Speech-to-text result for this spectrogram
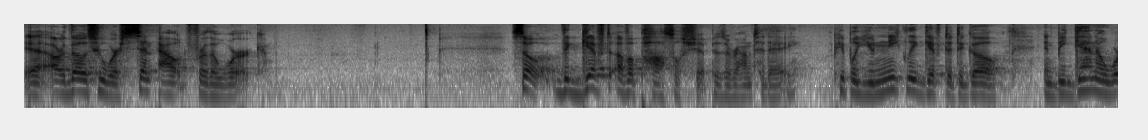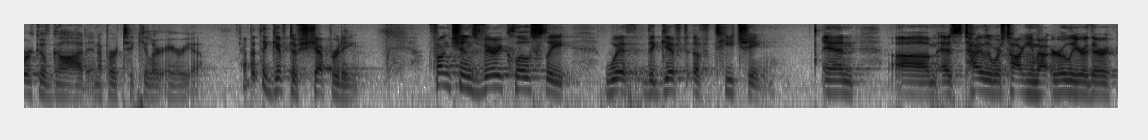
uh, are those who were sent out for the work. So, the gift of apostleship is around today. People uniquely gifted to go and begin a work of God in a particular area. How about the gift of shepherding? Functions very closely with the gift of teaching. And um, as Tyler was talking about earlier, they're,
